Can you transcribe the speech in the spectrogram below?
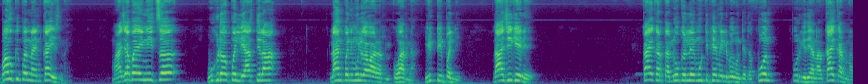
भाऊकी पण नाही आणि काहीच नाही. माझ्या बहिणीचं उघडं पल्ली आज तिला लहानपणी मुलगा वार वारला एकटी पल्ली. दाजी गेले. काय करता? लोक लय मोठी फॅमिली बघून देतात कोण पोरगी देणार? काय करणार?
